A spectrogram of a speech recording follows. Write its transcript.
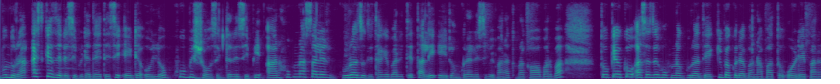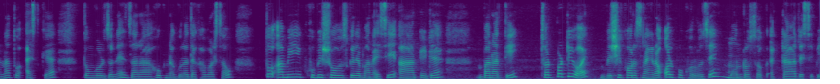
বন্ধুরা, আজকে যে রেসিপিটা দেখাইতেছি, এইটা হইল খুবই সহজ একটা রেসিপি আর শুকনা চালের গুঁড়া যদি থাকে বাড়িতে, তাহলে এই এইরকম করে রেসিপি বানায়, তোমরা খাওয়া পারবা। তো কেউ কেউ আছে যে শুকনা গুঁড়া দিয়ে কিবা করে বানাবা, তো ওইটাই পারে না। তো আজকে তোমগর জনে যারা শুকনা গুঁড়া দেখাবার চাও, তো আমি খুবই সহজ করে বানাইছি। আর এটা বানাতে চটপটি হয়, বেশি খরচ না অল্প খরচে মনরসক একটা রেসিপি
